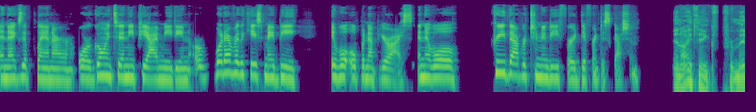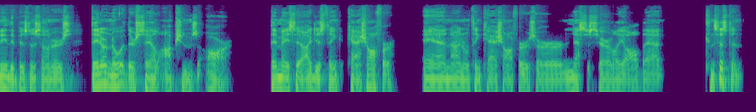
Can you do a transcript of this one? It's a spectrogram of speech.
an exit planner or going to an EPI meeting or whatever the case may be, it will open up your eyes and it will create the opportunity for a different discussion. And I think for many of the business owners, they don't know what their sale options are. They may say, I just think cash offer. And I don't think cash offers are necessarily all that consistent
